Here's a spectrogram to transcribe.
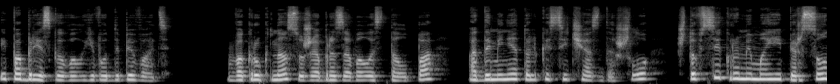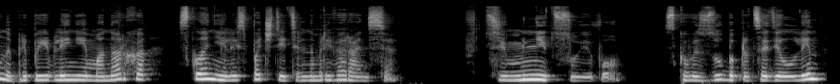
и побрезговал его добивать. Вокруг нас уже образовалась толпа, а до меня только сейчас дошло, что все, кроме моей персоны, при появлении монарха – склонились в почтительном реверансе. «В темницу его!» – сквозь зубы процедил Лин,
